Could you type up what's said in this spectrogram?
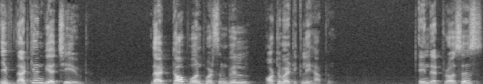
If that can be achieved, that top 1 percent will automatically happen. In that process,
